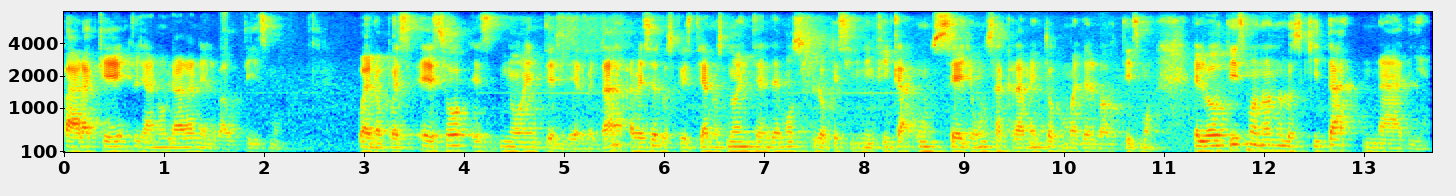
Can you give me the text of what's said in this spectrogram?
para que le anularan el bautismo bueno, pues eso es no entender, ¿verdad? A veces los cristianos no entendemos lo que significa un sello, un sacramento como el del bautismo. El bautismo no nos los quita nadie,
